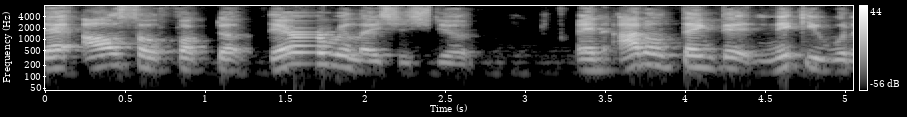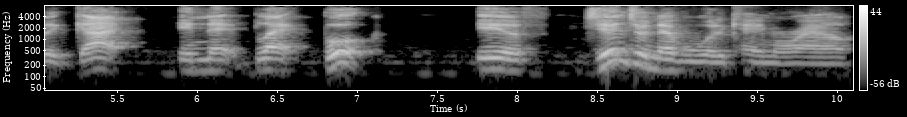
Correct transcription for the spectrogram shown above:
that also fucked up their relationship. And I don't think that Nikki would have got in that black book if Ginger never would have came around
